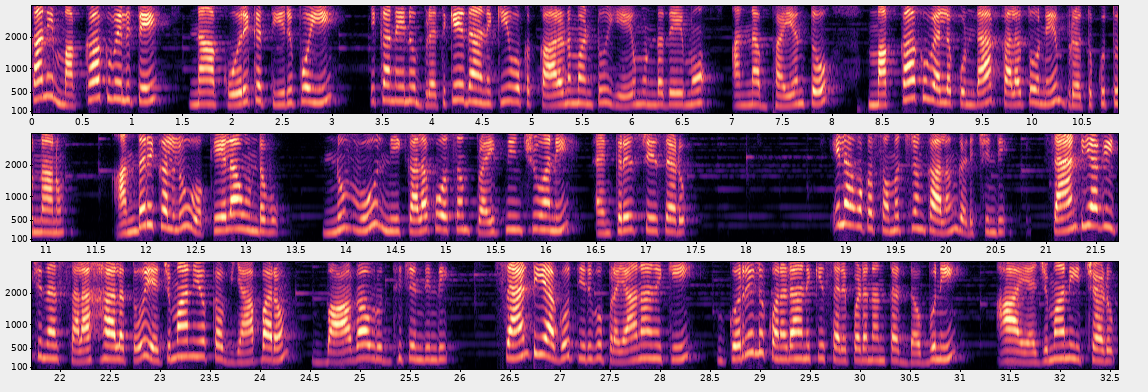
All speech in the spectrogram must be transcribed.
కానీ మక్కాకు వెళితే నా కోరిక తీరిపోయి ఇక నేను బ్రతికేదానికి ఒక కారణమంటూ ఏముండదేమో అన్న భయంతో మక్కాకు వెళ్ళకుండా కలతోనే బ్రతుకుతున్నాను. అందరి కలలు ఒకేలా ఉండవు. నువ్వు నీ కల కోసం ప్రయత్నించు అని ఎంకరేజ్ చేశాడు. ఇలా ఒక సంవత్సరం కాలం గడిచింది. శాంటియాగో ఇచ్చిన సలహాలతో యజమాని యొక్క వ్యాపారం బాగా వృద్ధి చెందింది. శాంటియాగో తిరుగు ప్రయాణానికి గొర్రెలు కొనడానికి సరిపడనంత డబ్బుని ఆ యజమాని ఇచ్చాడు.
